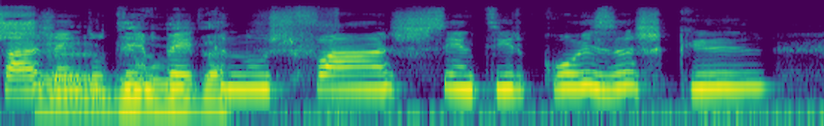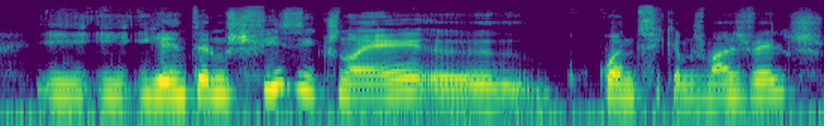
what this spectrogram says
passagem eh, do tempo diluída. é que nos faz sentir coisas que e, e- e em termos físicos, não é? Eh, Quando ficamos mais velhos,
